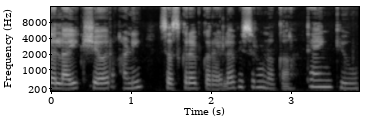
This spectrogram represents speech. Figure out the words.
तर लाईक शेअर आणि सबस्क्राईब करायला विसरू नका. थँक्यू.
